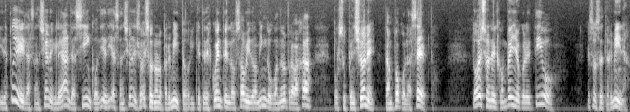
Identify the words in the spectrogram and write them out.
Y después las sanciones que le dan de a 5 o 10 días sanciones, yo eso no lo permito. Y que te descuenten los sábados y domingos cuando no trabajás por suspensiones, tampoco lo acepto. Todo eso en el convenio colectivo, eso se termina.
